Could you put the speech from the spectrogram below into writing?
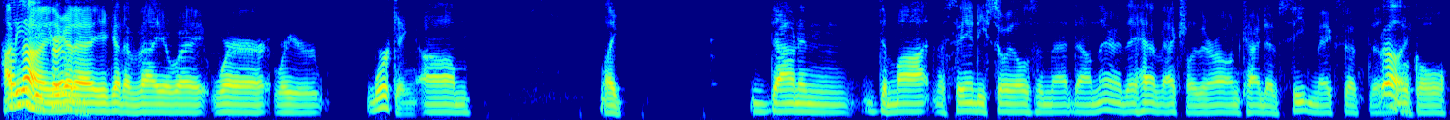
how well, do you? No, you gotta you gotta evaluate where where you're working. Um, like down in DeMotte and the sandy soils and that down there, they have actually their own kind of seed mix at the Really? local,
